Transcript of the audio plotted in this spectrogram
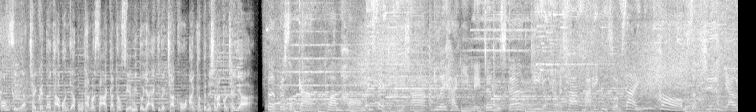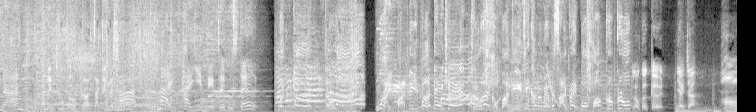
ท้องเสียใช้เกรเตอร์คาร์บอนยาผงถ่านรักษาอาการท้องเสียมีตัวยาแอคทีเวตชาโคอ่านคำเตือนในฉลากก่อนใช้ยา เปิดประสบการณ์ ความหอมพิเศษจากธรรมชาติ ด้วยไฮยีนเนเจอร์บูสเตอร์ที่ยกธรรมชาติมาให้คุณสวมใส่ หอมสดชื่นยาวนาน เหมือนถูกโอบกอดจากธรรมชาติ ใหม่ไฮยีนเนเจอร์บูสเตอร์ ใหม่ปาร์ตี้เบิร์ดเดย์เค้กครั้งแรกของปาร์ตี้ที่คาราเมลผสานเรนโบว์ฟอมกรุบกรุบเราก็เกิดอยากจะหอ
